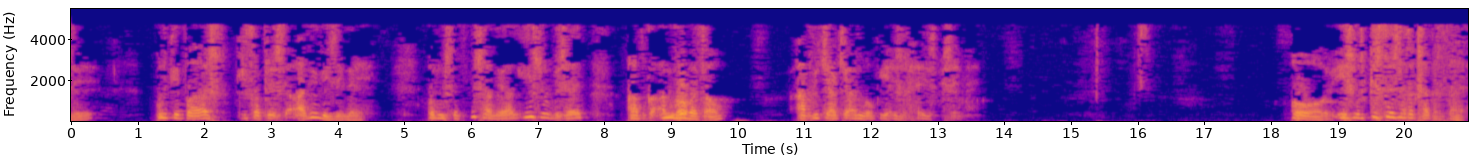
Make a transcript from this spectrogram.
थे, उनके पास गीता प्रेस आदि भेजे गए। और उनसे पूछा गया ईश्वर विषय आपका अनुभव बताओ। आपने क्या क्या अनुभव किया है, इस विषय में? और ईश्वर किस तरह से रक्षा करता है?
